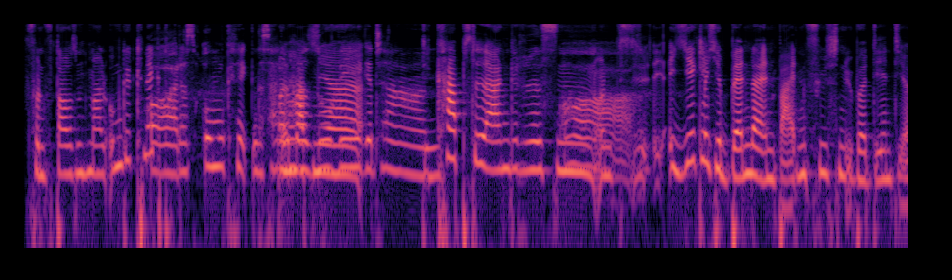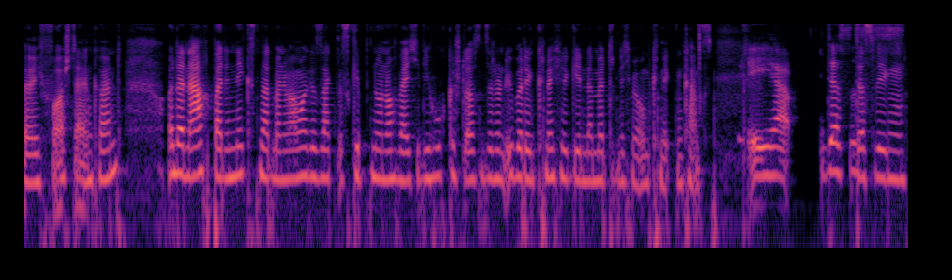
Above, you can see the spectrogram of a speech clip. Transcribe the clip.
5000 Mal umgeknickt. Oh, das Umknicken, das hat und immer hat so weh getan. Die Kapsel angerissen oh. und jegliche Bänder in beiden Füßen überdehnt, die ihr euch vorstellen könnt. Und danach bei den nächsten hat meine Mama gesagt, es gibt nur noch welche, die hochgeschlossen sind und über den Knöchel gehen, damit du nicht mehr umknicken kannst. Ja, das ist, Deswegen.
